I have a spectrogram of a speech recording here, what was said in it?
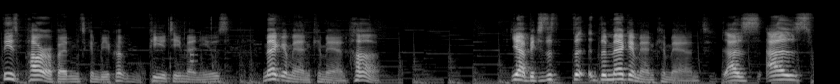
These power-up items can be equipped with PET menus. Mega Man command. Huh. Yeah, because it's the, the Mega Man command. As, as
